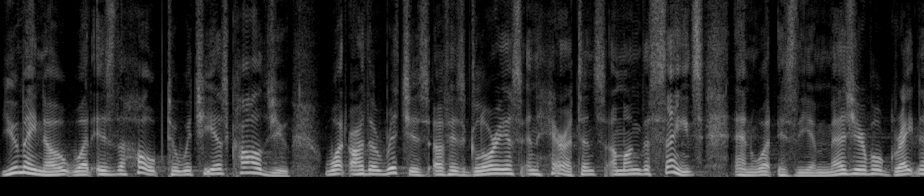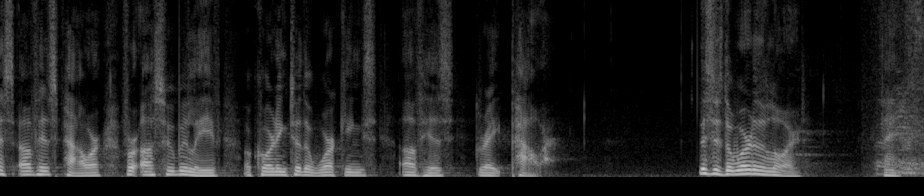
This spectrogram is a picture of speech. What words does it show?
you may know what is the hope to which he has called you, what are the riches of his glorious inheritance among the saints, and what is the immeasurable greatness of his power for us who believe, according to the workings of his great power. This is the word of the Lord. Thanks.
